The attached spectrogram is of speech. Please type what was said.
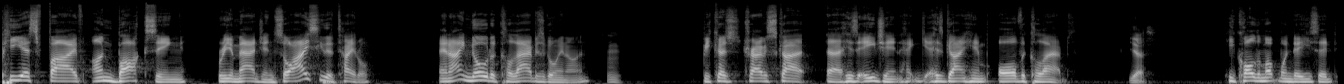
PS5 unboxing reimagined. So I see the title and I know the collab is going on because Travis Scott, uh, his agent, ha- has got him all the collabs. Yes. he called him up one day. He said,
